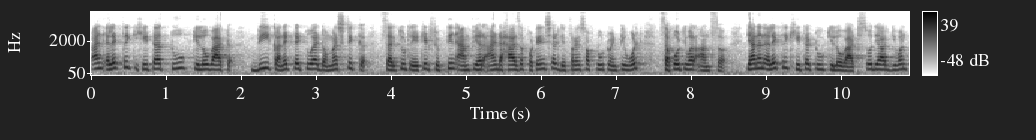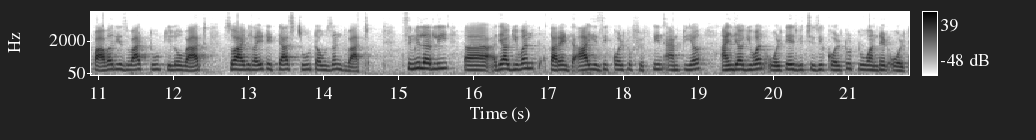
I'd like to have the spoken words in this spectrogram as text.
an electric heater 2 kilowatt be connected to a domestic circuit rated 15 ampere and has a potential difference of 220 volt? Support your answer. Can an electric heater 2 kilowatt so they are given power is watt 2 kilowatt so i will write it as 2000 watt. Similarly uh, they are given current i is equal to 15 ampere and they are given voltage which is equal to 200 volt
